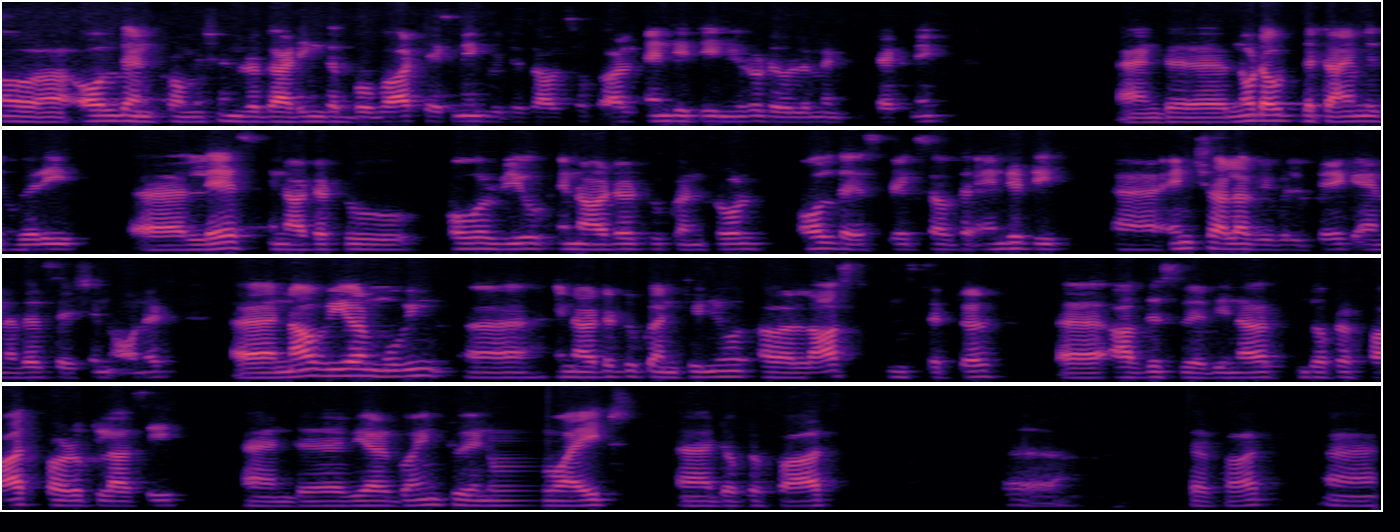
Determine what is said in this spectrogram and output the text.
uh, all the information regarding the Bobath technique, which is also called NDT neurodevelopment technique. And uh, no doubt the time is very uh, less in order to overview, in order to control all the aspects of the NDT. Uh, inshallah, we will take another session on it. now we are moving in order to continue our last instructor of this webinar, Dr. Fahad Farooq and we are going to invite Dr. Uh, Sir. Uh,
